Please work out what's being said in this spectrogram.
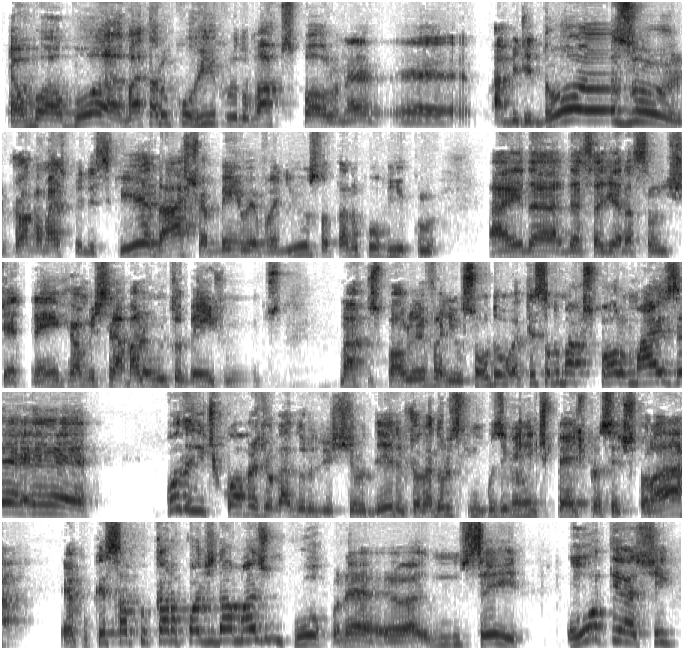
É uma boa, vai estar no currículo do Marcos Paulo, né? É, habilidoso, joga mais pela esquerda, acha bem o Evanilson, está no currículo aí da, dessa geração de Xerém. Realmente trabalham muito bem juntos, Marcos Paulo e Evanilson. A questão do Marcos Paulo mais é, é quando a gente cobra jogadores do estilo dele, jogadores que inclusive a gente pede para ser titular, é porque sabe que o cara pode dar mais um pouco, né? Eu não sei. Ontem achei,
